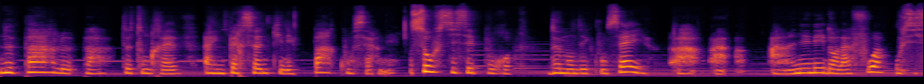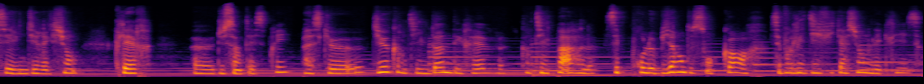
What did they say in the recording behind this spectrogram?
ne parle pas de ton rêve à une personne qui n'est pas concernée. Sauf si c'est pour demander conseil à, à un aîné dans la foi, ou si c'est une direction clair euh, du Saint-Esprit. Parce que Dieu, quand il donne des rêves, quand il parle, c'est pour le bien de son corps, c'est pour l'édification de l'Église.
